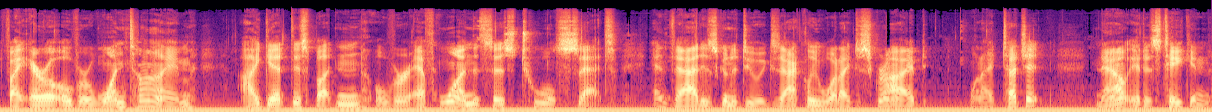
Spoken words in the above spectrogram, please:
If I arrow over one time I get this button over F1 that says tool set and that is going to do exactly what I described. When I touch it now it has taken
